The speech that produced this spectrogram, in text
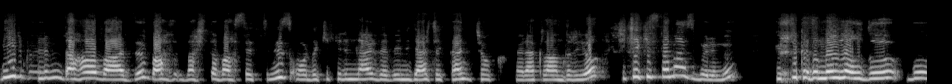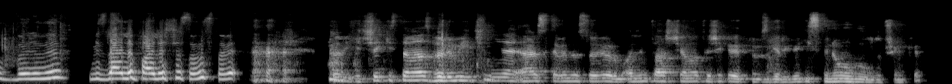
Bir bölüm daha vardı. Başta bahsettiniz. Oradaki filmler de beni gerçekten çok meraklandırıyor. Çiçek istemez bölümü. Güçlü evet. kadınların olduğu bu bölümü bizlerle paylaşırsanız tabii Tabii ki Çek istemez bölümü için yine her seferinde söylüyorum. Alin Taşçıyan'a teşekkür etmemiz gerekiyor. İsmini o buldu çünkü.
